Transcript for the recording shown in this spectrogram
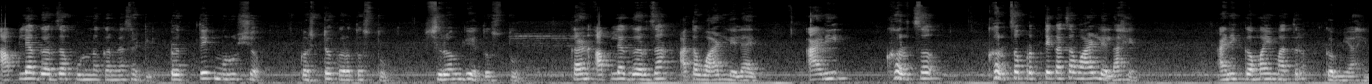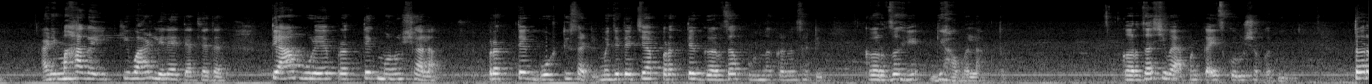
आपल्या गरजा पूर्ण करण्यासाठी प्रत्येक मनुष्य कष्ट करत असतो श्रम घेत असतो. कारण आपल्या गरजा आता वाढलेल्या आहेत आणि खर्च खर्च प्रत्येकाचा वाढलेला आहे आणि कमाई मात्र कमी आहे. आणि महागाई इतकी वाढलेली आहे त्यातल्या त्यात त्यामुळे प्रत्येक मनुष्याला प्रत्येक गोष्टीसाठी म्हणजे त्याच्या प्रत्येक गरजा पूर्ण करण्यासाठी कर्ज हे घ्यावं लागतं. कर्जाशिवाय आपण काहीच करू शकत नाही. तर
